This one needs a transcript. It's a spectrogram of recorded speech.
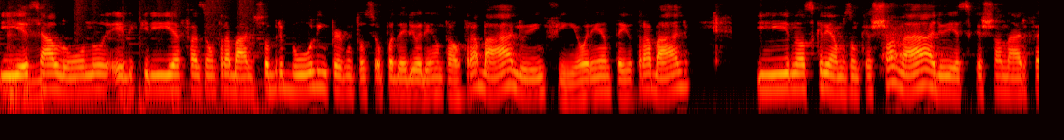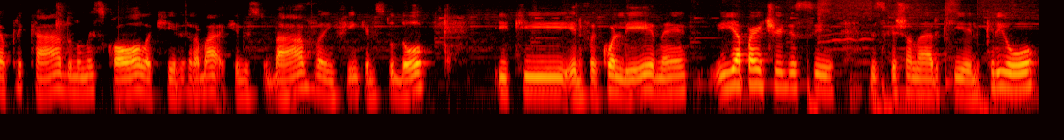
e uhum. esse aluno, ele queria fazer um trabalho sobre bullying, perguntou se eu poderia orientar o trabalho, enfim, eu orientei o trabalho. E nós criamos um questionário, e esse questionário foi aplicado numa escola que ele, traba... que ele estudava, enfim, que ele estudou, e que ele foi colher, né? E a partir desse, desse questionário que ele criou,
